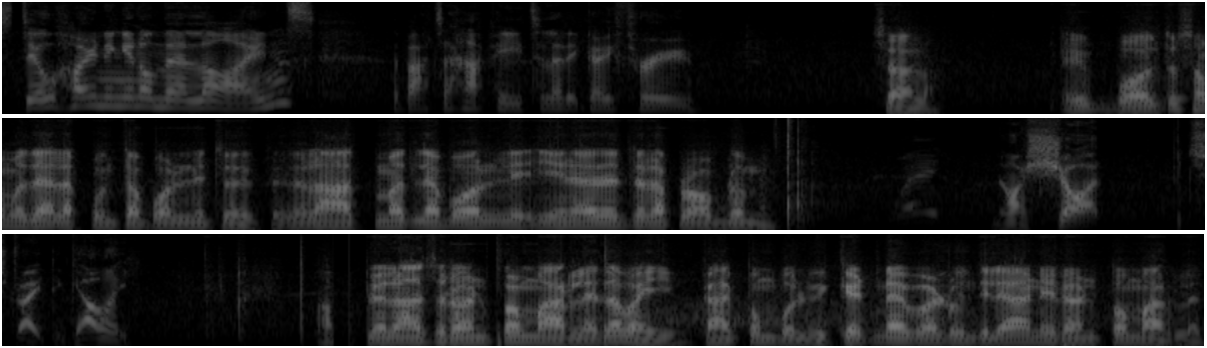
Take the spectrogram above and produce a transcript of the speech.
Still honing in on their lines. The batter चला. एक बॉल तर समजायला कोणत्या बॉलने चालते त्याला आतमधल्या बॉलने येणाऱ्या त्याला प्रॉब्लेम आहे. Nice shot, but straight to gully. आपल्याला आज रन पण मारलेत हा भाई. काय पण बोल विकेट नाही वाढवून दिल्या आणि रन पण मारलेत.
